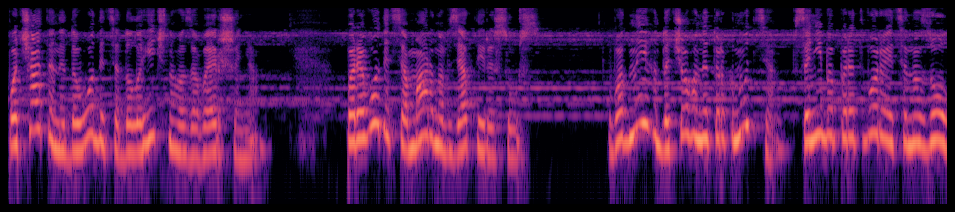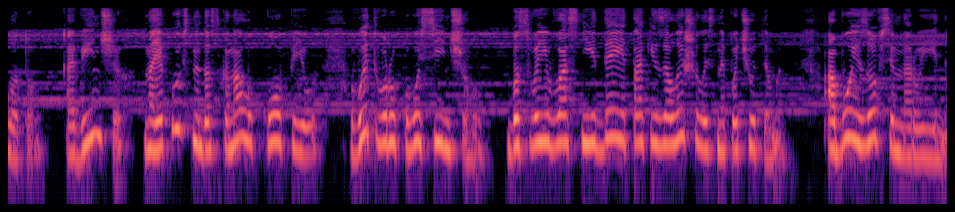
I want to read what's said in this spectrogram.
почати не доводиться до логічного завершення переводиться марно взятий ресурс. В одних, до чого не торкнуться, все ніби перетворюється на золото, а в інших на якусь недосконалу копію, витвору когось іншого, бо свої власні ідеї так і залишились непочутими, або і зовсім на руїни.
